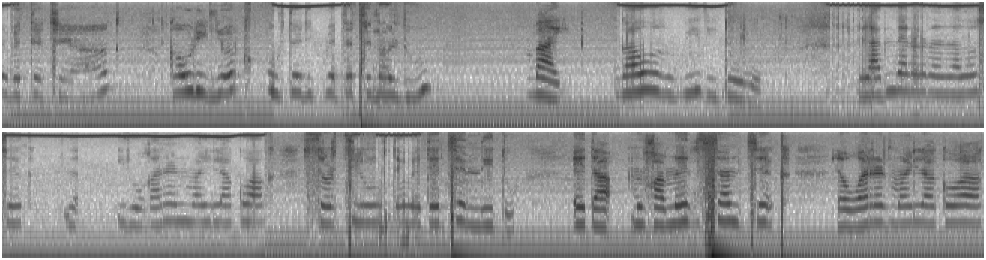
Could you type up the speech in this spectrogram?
urte betetzeak, gaur inok urterik betetzen aldu. Bai, gaur bi ditugu. Lander Granadosek irugarren mailakoak zortzi urte betetzen ditu. Eta Mohamed Santzek laugarren mailakoak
